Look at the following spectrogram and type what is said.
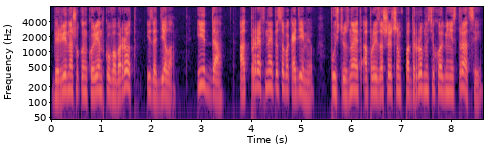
Бери нашу конкурентку в оборот и за дело. И да, отправь Найтеса в Академию. Пусть узнает о произошедшем в подробностях у администрации.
